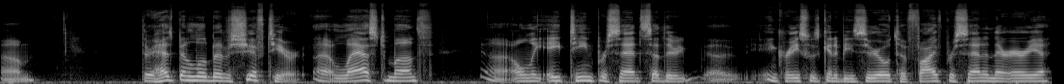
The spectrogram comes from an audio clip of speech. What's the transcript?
Um, there has been a little bit of a shift here. Uh, last month, uh, only 18% said the uh, increase was going to be 0 to 5% in their area.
